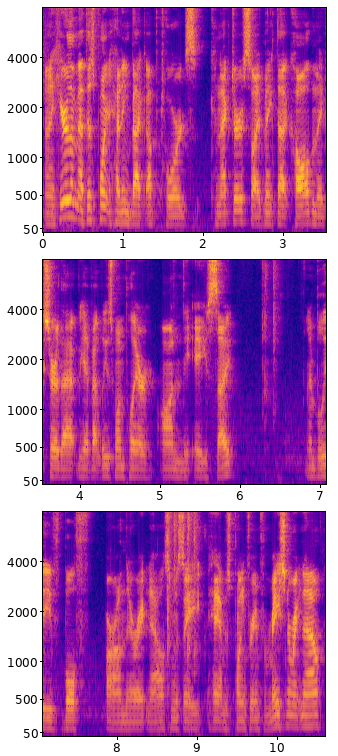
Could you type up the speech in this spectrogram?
And I hear them at this point heading back up towards Connector, so I make that call to make sure that we have at least one player on the A site. I believe both are on there right now, so I'm going to say, hey, I'm just playing for information right now.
